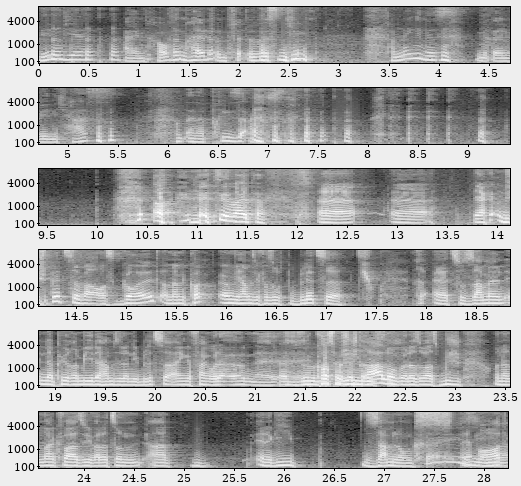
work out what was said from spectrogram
nehmen wir einen Haufen Halb- und Viertelwissen, vermengen es mit ein wenig Hass und einer Prise Angst. Aber erzähl weiter. Äh, äh, ja, und die Spitze war aus Gold und dann konnten, irgendwie haben sie versucht, Blitze äh, zu sammeln. In der Pyramide haben sie dann die Blitze eingefangen oder irgendeine Also so äh, kosmische. Strahlung oder sowas. Und dann war quasi, war das so eine Art Energiesammlungsort.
